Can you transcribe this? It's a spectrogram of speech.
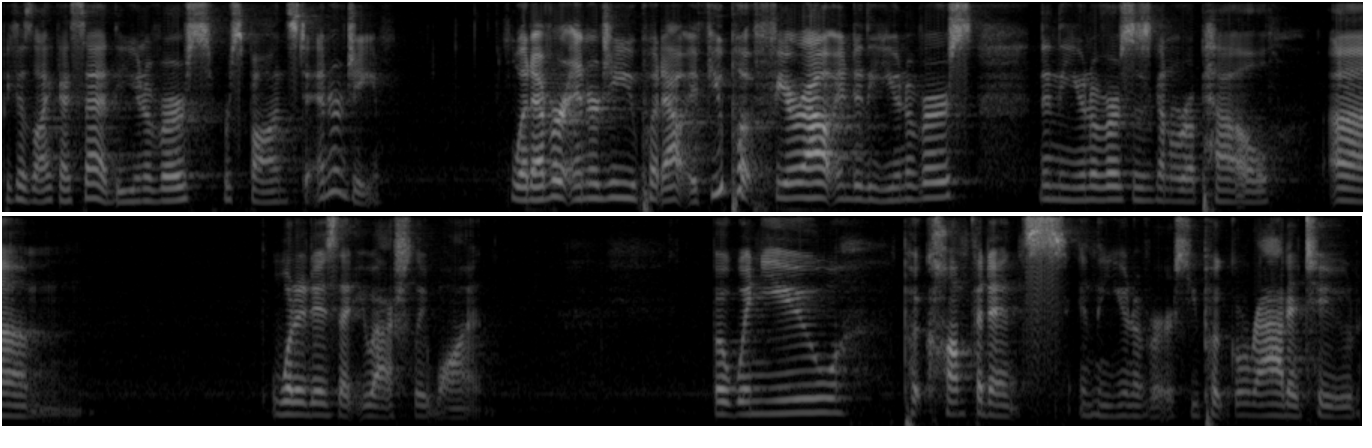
because like I said, the universe responds to energy. whatever energy you put out, if you put fear out into the universe, then the universe is going to repel um, what it is that you actually want. But when you put confidence in the universe, you put gratitude,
